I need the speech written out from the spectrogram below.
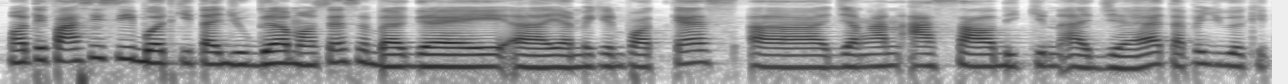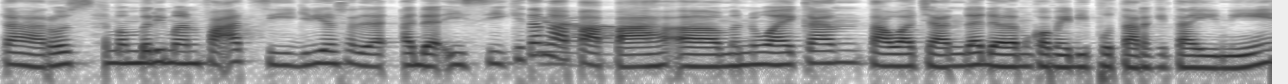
motivasi sih buat kita juga maksudnya sebagai eh, yang bikin podcast eh, jangan asal bikin aja tapi juga kita harus memberi manfaat sih jadi harus ada, ada isi kita nggak Iya. apa-apa eh, menuaikan tawa canda dalam komedi putar kita ini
